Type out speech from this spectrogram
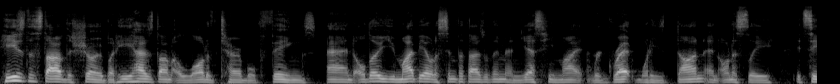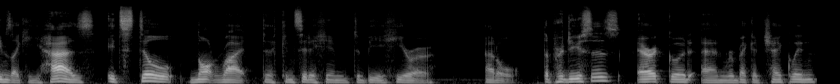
he's the star of the show, but he has done a lot of terrible things. And although you might be able to sympathize with him, and yes, he might regret what he's done, and honestly, it seems like he has, it's still not right to consider him to be a hero at all. The producers, Eric Goode and Rebecca Chaiklin,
